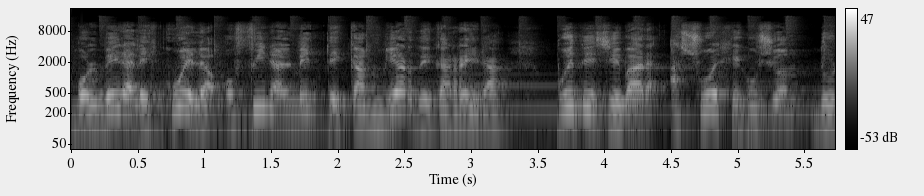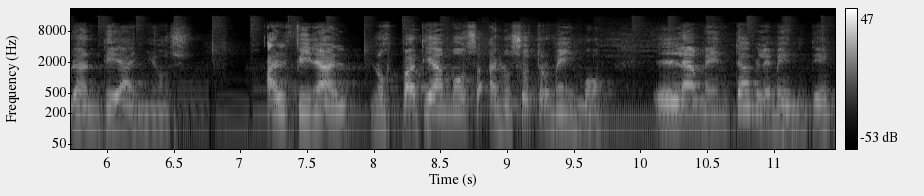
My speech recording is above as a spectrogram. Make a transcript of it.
volver a la escuela o finalmente cambiar de carrera, puede llevar a su ejecución durante años. Al final nos pateamos a nosotros mismos. Lamentablemente,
